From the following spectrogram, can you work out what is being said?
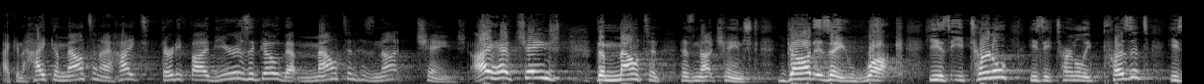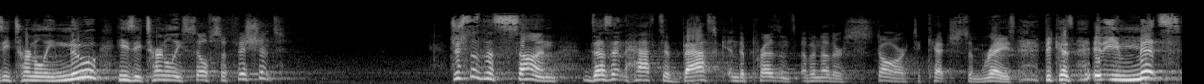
I can hike a mountain I hiked 35 years ago. That mountain has not changed. I have changed. The mountain has not changed. God is a rock. He is eternal. He's eternally present. He's eternally new. He's eternally self-sufficient. Just as the sun doesn't have to bask in the presence of another star to catch some rays, because it emits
